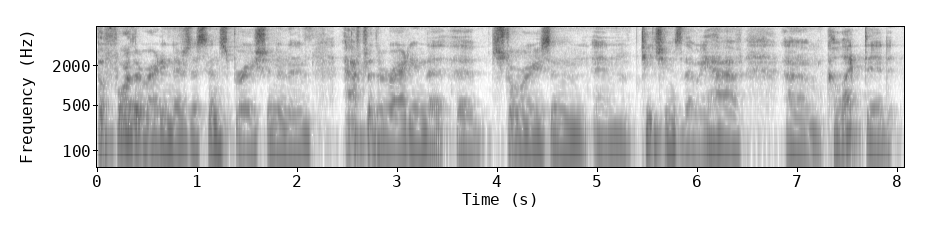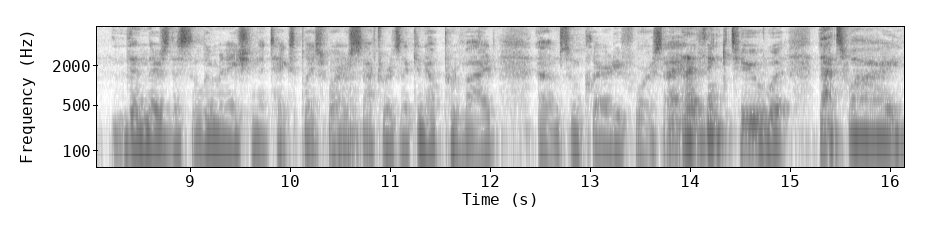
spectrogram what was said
before the writing, there's this inspiration, and then after the writing, the, the stories and and teachings that we have um, collected. Then there's this illumination that takes place for us afterwards that can help provide um, some clarity for us. I- And I think too, uh, that's why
